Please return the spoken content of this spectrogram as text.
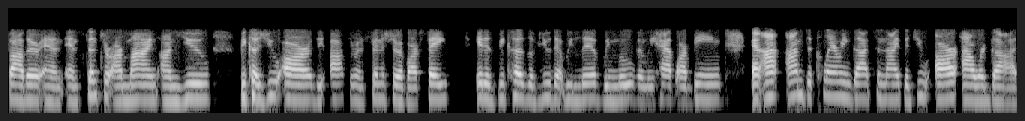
Father, and, and center our mind on you because you are the author and finisher of our faith. It is because of you that we live, we move, and we have our being. And I, I'm declaring, God, tonight that you are our God.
